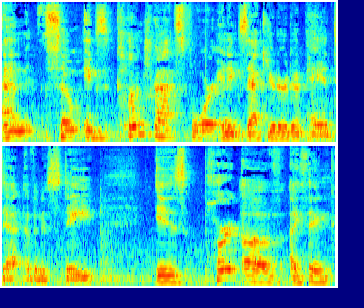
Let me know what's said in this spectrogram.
and so ex- contracts for an executor to pay a debt of an estate is part of, I think,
